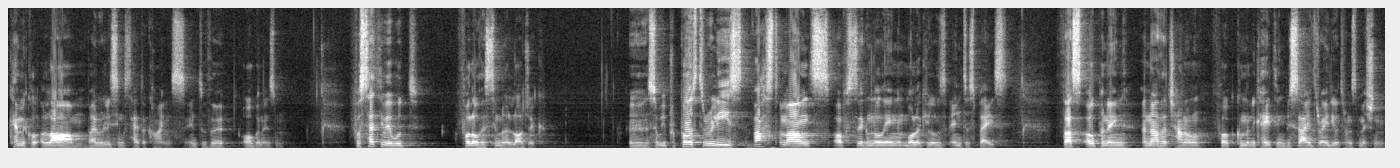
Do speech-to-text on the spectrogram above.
chemical alarm by releasing cytokines into the organism. For SETI, we would follow the similar logic. Uh, so we propose to release vast amounts of signaling molecules into space thus opening another channel for communicating besides radio transmission.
